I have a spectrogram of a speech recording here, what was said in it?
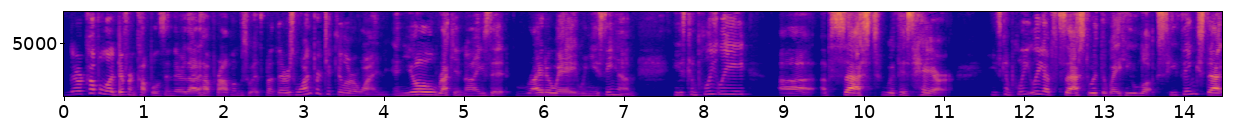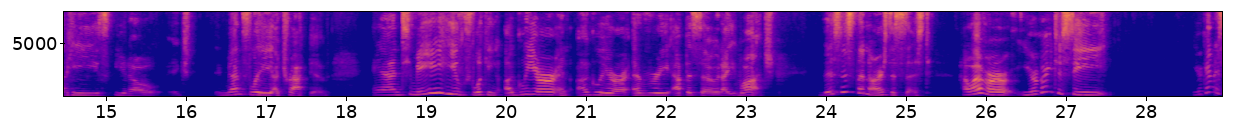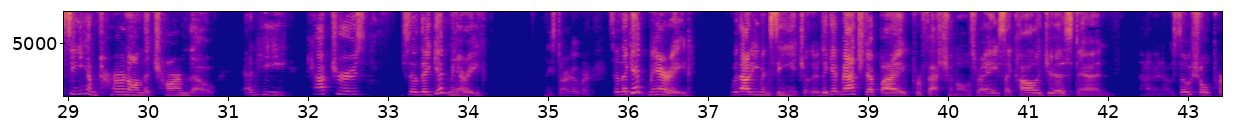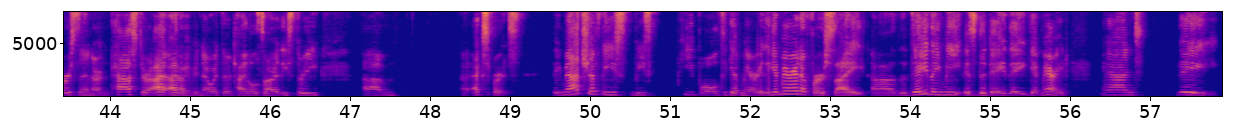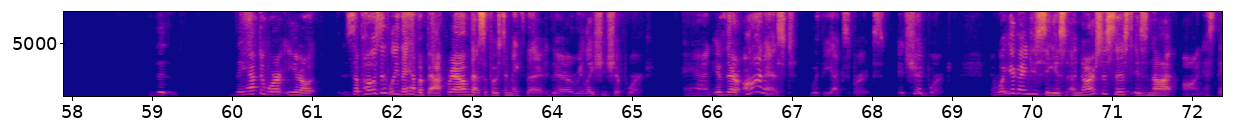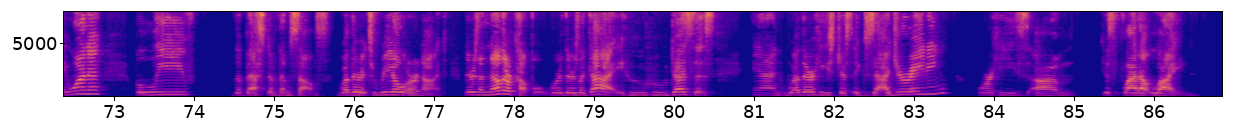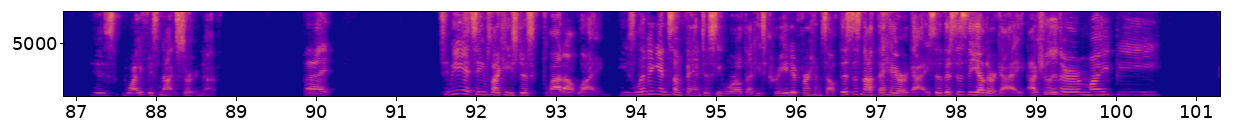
there are a couple of different couples in there that I have problems with, but there's one particular one, and you'll recognize it right away when you see him. He's completely uh, obsessed with his hair. He's completely obsessed with the way he looks. He thinks that he's, you know, ex- immensely attractive. And to me, he's looking uglier and uglier every episode I watch. This is the narcissist. However, you're going to see you're going to see him turn on the charm though, and he captures so they get married. Let me start over. So they get married without even seeing each other. They get matched up by professionals, right? Psychologist and I don't know, social person or pastor. I, I don't even know what their titles are. These three um, uh, experts. They match up these these people to get married. They get married at first sight. Uh, the day they meet is the day they get married, and they the, they have to work. You know, supposedly they have a background that's supposed to make their their relationship work. And if they're honest with the experts, it should work. And what you're going to see is a narcissist is not honest. They want to believe the best of themselves, whether it's real or not. There's another couple where there's a guy who who does this, and whether he's just exaggerating or he's um, just flat out lying, his wife is not certain of. But to me, it seems like he's just flat out lying. He's living in some fantasy world that he's created for himself. This is not the hair guy. So this is the other guy. Actually, there might be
